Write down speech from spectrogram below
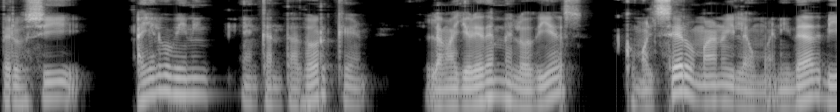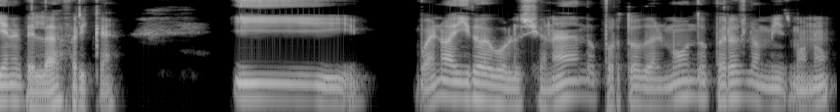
pero sí hay algo bien encantador que la mayoría de melodías, como el ser humano y la humanidad, viene del África. Y bueno, ha ido evolucionando por todo el mundo, pero es lo mismo, ¿no?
